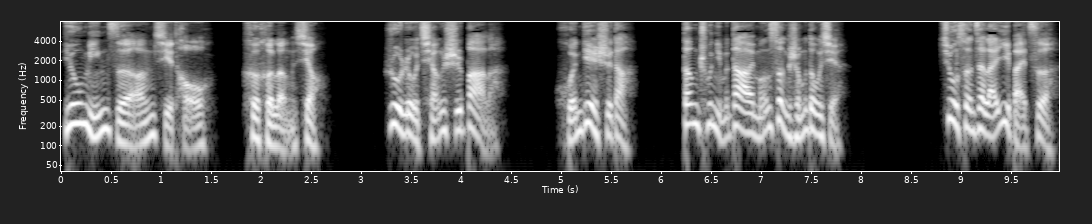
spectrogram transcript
幽冥子昂起头，呵呵冷笑。弱肉强食罢了。魂殿势大，当初你们大爱盟算个什么东西？就算再来一百次，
